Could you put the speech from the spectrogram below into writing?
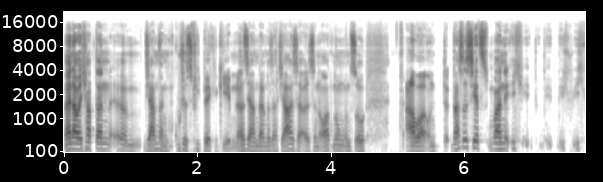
Nein, aber ich habe dann, ähm, sie haben dann gutes Feedback gegeben. Ne? Sie haben dann gesagt, ja, ist ja alles in Ordnung und so. Aber, und das ist jetzt meine, ich, ich, ich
